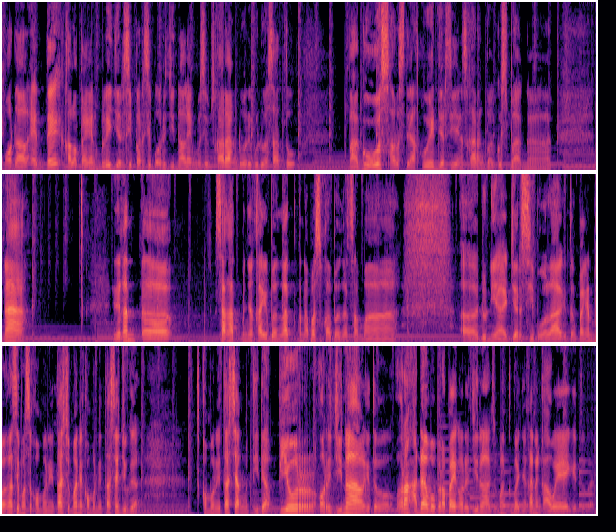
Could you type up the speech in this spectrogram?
Modal NT kalau pengen beli jersey Persib original yang musim sekarang 2021 bagus harus diakuin jersey yang sekarang bagus banget. Nah ini kan uh, sangat menyukai banget kenapa suka banget sama uh, dunia jersey bola gitu. Pengen banget sih masuk komunitas cuman ya komunitasnya juga komunitas yang tidak pure original gitu. Orang ada beberapa yang original cuman kebanyakan yang KW gitu kan.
